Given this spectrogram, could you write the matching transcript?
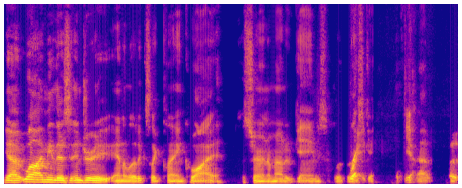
Yeah, well, I mean, there's injury analytics like playing Kawhi a certain amount of games with Right. like Yeah. that. But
